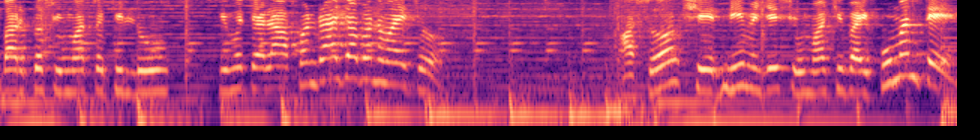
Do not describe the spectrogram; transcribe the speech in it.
बारक सिंहाचं पिल्लू. किंवा त्याला आपण राजा बनवायचं. असं शेरणी म्हणजे शिवमाची बायको म्हणते.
